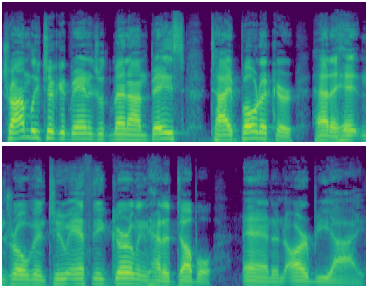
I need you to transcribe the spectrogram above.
Trombley took advantage with men on base. Ty Bodeker had a hit and drove in two. Anthony Gerling had a double and an RBI.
